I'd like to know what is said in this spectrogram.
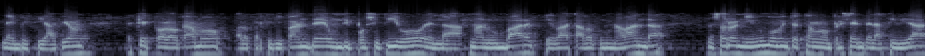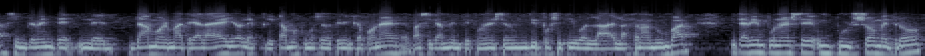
la investigación es que colocamos a los participantes un dispositivo en la zona lumbar que va atado con una banda nosotros en ningún momento estamos presentes en la actividad, simplemente le damos el material a ellos, le explicamos cómo se lo tienen que poner, básicamente ponerse un dispositivo en la, en la zona lumbar y también ponerse un pulsómetro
